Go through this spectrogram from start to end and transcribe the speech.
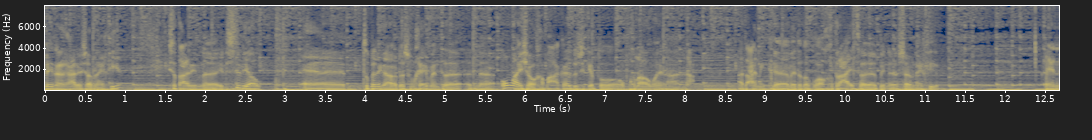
binnen Radio 794. Ik zat daar in, in de studio. En toen ben ik nou dus op een gegeven moment een online show gaan maken. Dus ik heb het opgenomen. En nou, uiteindelijk werd het ook wel gedraaid binnen 794. En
